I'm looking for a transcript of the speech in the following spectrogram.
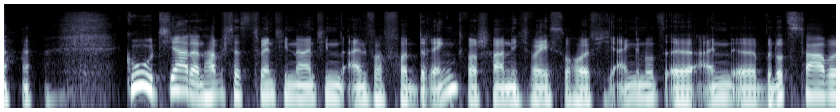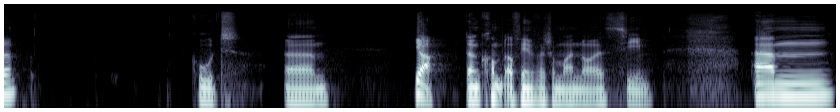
Gut, ja, dann habe ich das 2019 einfach verdrängt, wahrscheinlich, weil ich so häufig eingenutzt, äh, ein, äh, benutzt habe. Gut. Ähm, ja, dann kommt auf jeden Fall schon mal ein neues Theme. Ähm,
